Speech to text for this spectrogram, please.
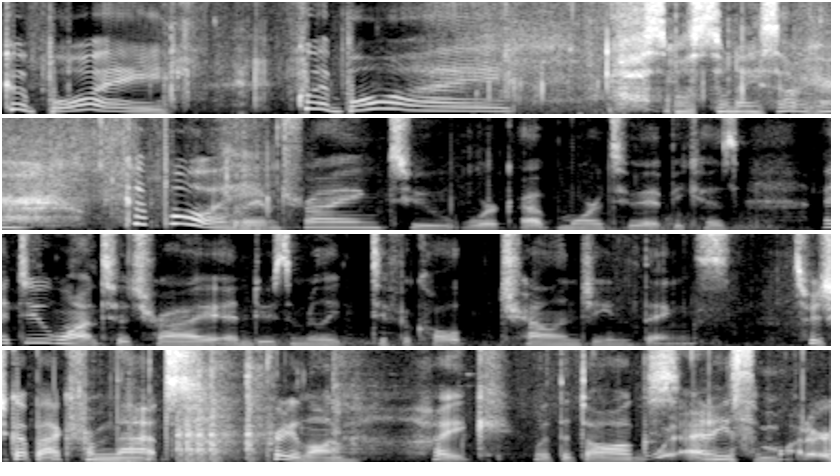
Good boy. Good boy. Oh, smells so nice out here. Good boy. But I'm trying to work up more to it because I do want to try and do some really difficult, challenging things. So we just got back from that pretty long hike with the dogs. I need some water.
